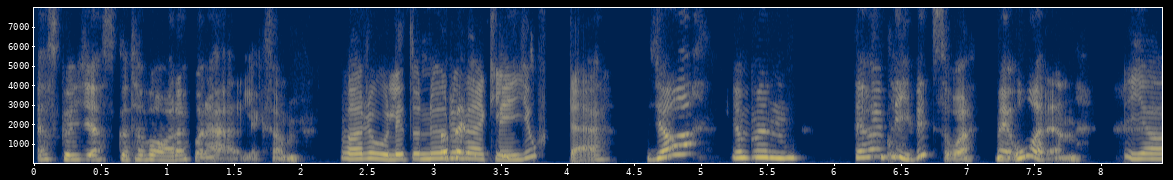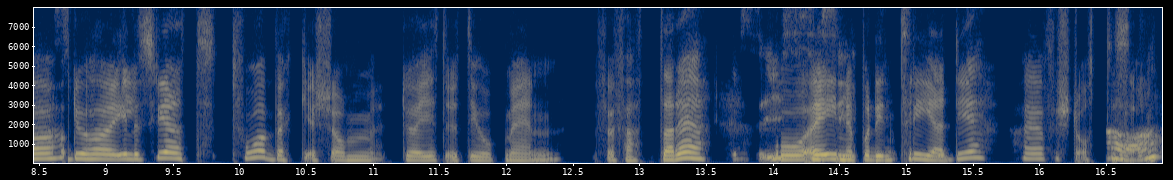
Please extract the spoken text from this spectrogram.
jag, ska, jag ska ta vara på det här liksom. Vad roligt och nu har du verkligen gjort det. Ja, ja men det har ju blivit så med åren. Ja, du har illustrerat två böcker som du har gett ut ihop med en författare Precis, och är inne Cissi. på din tredje har jag förstått det som. Ja,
